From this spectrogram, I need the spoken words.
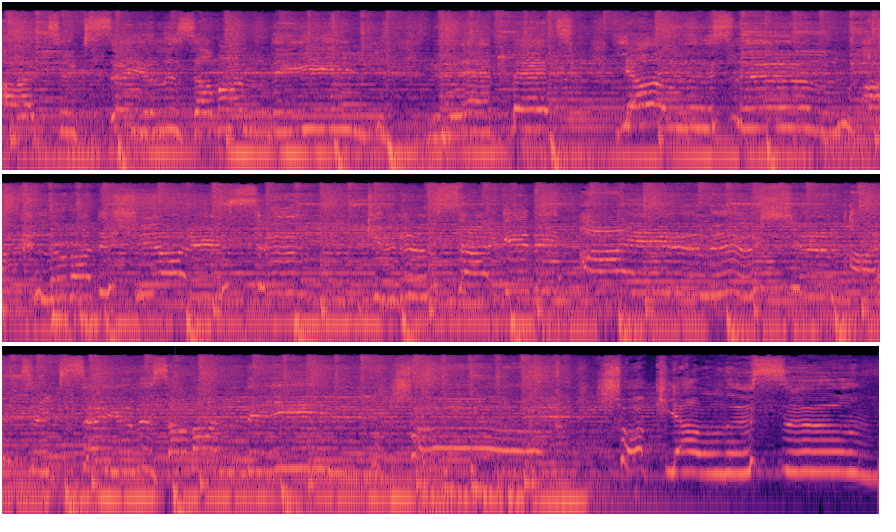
Artık sayılı zaman değil Müebbet yalnızlığım. Aklıma düşüyor yüzün Gülümser gibi ayrılışın Artık sayılı zaman değil. Çok çok yalnızım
